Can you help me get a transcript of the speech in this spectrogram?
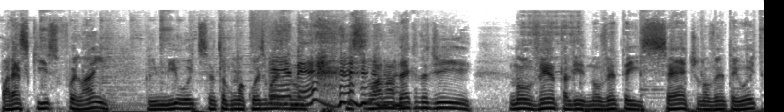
parece que isso foi lá em, em 1800 alguma coisa, mas É, não. né? Isso lá na década de 90 ali, 97, 98,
